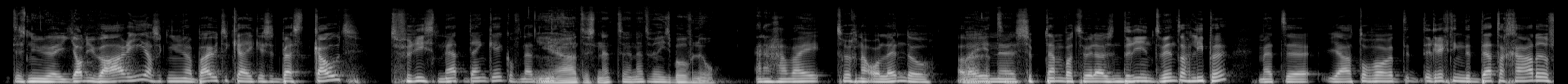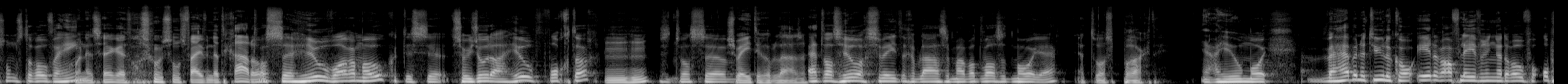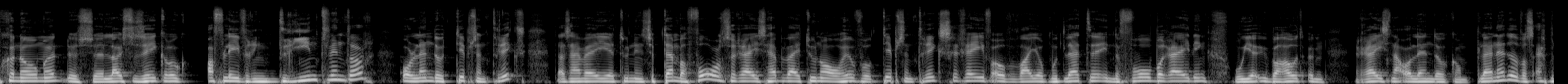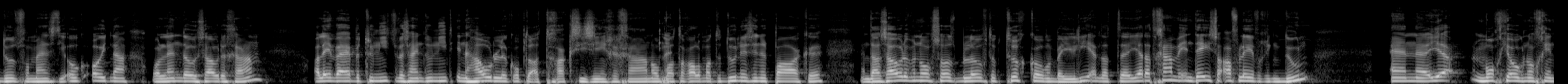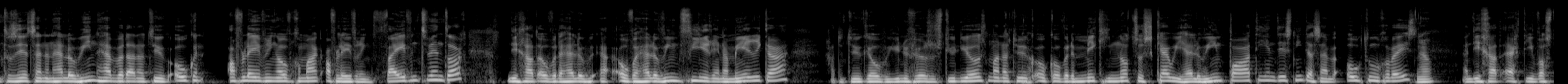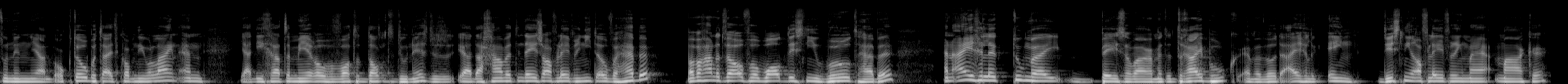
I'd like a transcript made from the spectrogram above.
Het is nu eh, januari. Als ik nu naar buiten kijk, is het best koud. Het vriest net, denk ik. Of net niet. Ja, het is net, eh, net weer iets boven nul. En dan gaan wij terug naar Orlando. Waar wij in eh, september 2023 liepen. Met eh, ja, toch wel het- richting de 30 graden, soms Ik wou eroverheen. net zeggen, het was gewoon soms 35 graden Het hoor. was eh, heel warm ook. Het is eh, sowieso daar heel vochtig. Mhm. Dus het was, Zweten geblazen. het was heel erg zwetig geblazen. Maar wat was het mooi, hè? Het was prachtig. Ja, heel mooi. We hebben natuurlijk al eerdere afleveringen erover opgenomen. Dus eh, luister zeker ook aflevering 23. Orlando Tips en Tricks. Daar zijn wij eh, toen in september voor onze reis... hebben wij toen al heel veel tips en tricks gegeven... over waar je op moet letten in de voorbereiding. Hoe je überhaupt een reis naar Orlando kan plannen. Dat was echt bedoeld voor mensen die ook ooit naar Orlando zouden gaan. Alleen wij hebben toen niet, we zijn toen niet inhoudelijk op de attracties ingegaan, op Nee. wat er allemaal te doen is in het parken. En daar zouden we nog, zoals beloofd, ook terugkomen bij jullie. En dat, eh, ja, dat gaan we in deze aflevering doen. En eh, ja, mocht je ook nog geïnteresseerd zijn in Halloween, hebben we daar natuurlijk ook een aflevering over gemaakt. Aflevering 25. Die gaat over, de eh, over Halloween 4 in Amerika. Gaat natuurlijk over Universal Studios, maar natuurlijk ook over de Mickey Not So Scary Halloween Party in Disney. Daar zijn we ook toen geweest. Ja. En die gaat echt, die was toen in ja, de oktobertijd kwam die online. En ja, die gaat er meer over wat er dan te doen is. Dus ja, daar gaan we het in deze aflevering niet over hebben. Maar we gaan het wel over Walt Disney World hebben. En eigenlijk toen wij bezig waren met het draaiboek... en we wilden eigenlijk één Disney-aflevering ma- maken...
